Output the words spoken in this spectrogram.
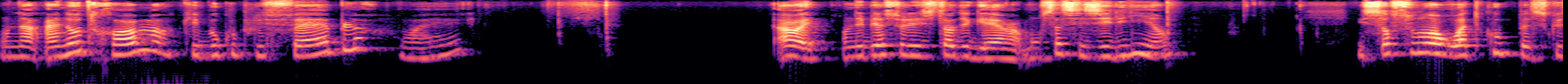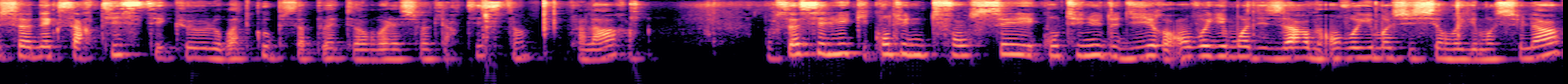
On a un autre homme qui est beaucoup plus faible. Ouais. Ah ouais, on est bien sur les histoires de guerre. Bon, ça, c'est Zélie. Hein. Il sort souvent en roi de coupe parce que c'est un ex-artiste et que le roi de coupe, ça peut être en relation avec l'artiste, hein, enfin l'art. Donc ça, c'est lui qui continue de foncer et continue de dire « Envoyez-moi des armes, envoyez-moi ceci, envoyez-moi cela. »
